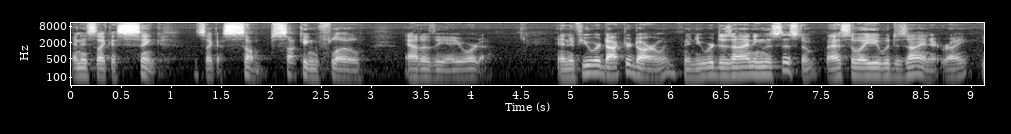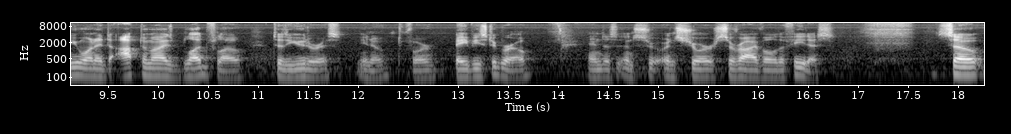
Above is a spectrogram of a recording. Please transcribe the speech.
and it's like a sink. It's like a sump sucking flow out of the aorta. And if you were Dr. Darwin and you were designing the system, that's the way you would design it, right? You wanted to optimize blood flow to the uterus, you know, for babies to grow and to ensure, ensure survival of the fetus. So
